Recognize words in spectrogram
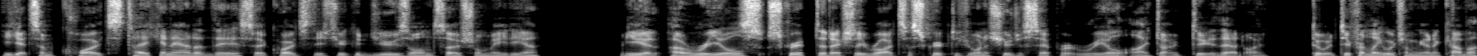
You get some quotes taken out of there. So quotes that you could use on social media. You get a Reels script that actually writes a script if you want to shoot a separate reel. I don't do that. I do it differently, which I'm going to cover.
